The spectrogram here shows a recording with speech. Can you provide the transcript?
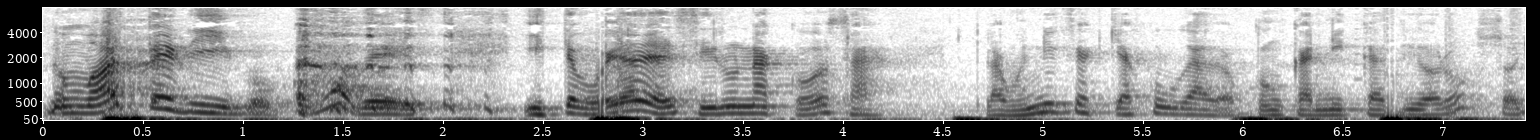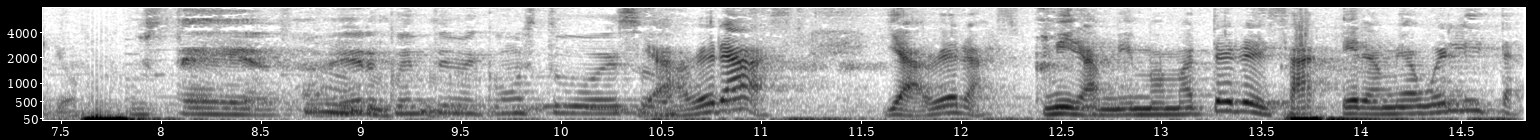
Nomás te digo, ¿cómo ves? Y te voy a decir una cosa. La única que ha jugado con canicas de oro soy yo. Usted, a ver, cuénteme cómo estuvo eso. Ya verás, ya verás. Mira, mi mamá Teresa era mi abuelita.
